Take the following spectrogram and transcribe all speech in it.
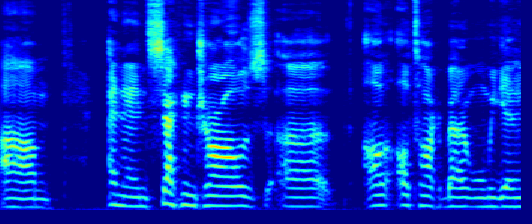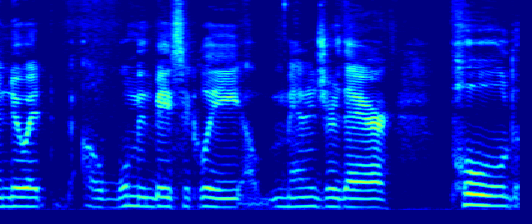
Um, and then Second Charles, uh, I'll, I'll talk about it when we get into it. A woman, basically, a manager there, pulled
